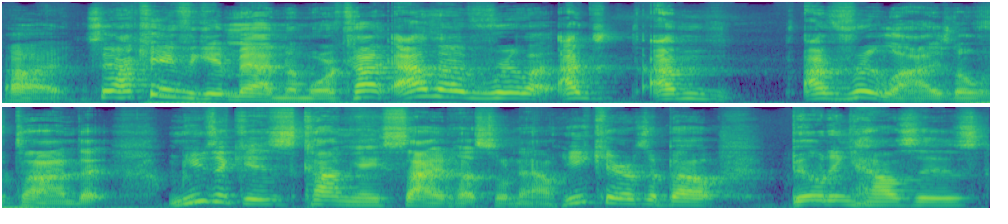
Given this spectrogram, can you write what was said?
All right, see, I can't even get mad no more. As I've realized, I, I'm. I've realized over time that music is Kanye's side hustle now. He cares about building houses.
